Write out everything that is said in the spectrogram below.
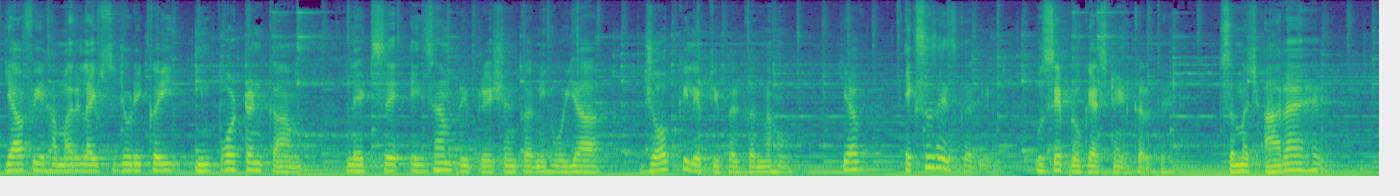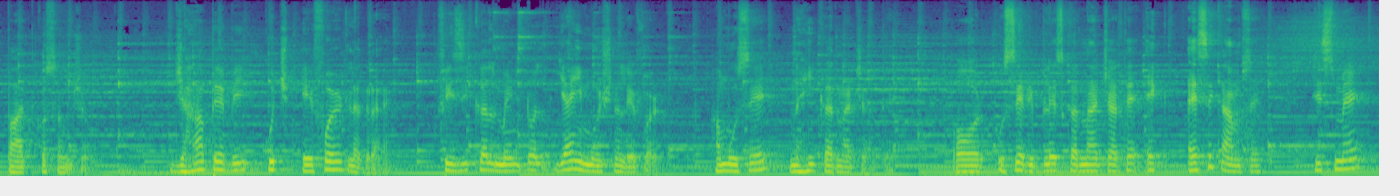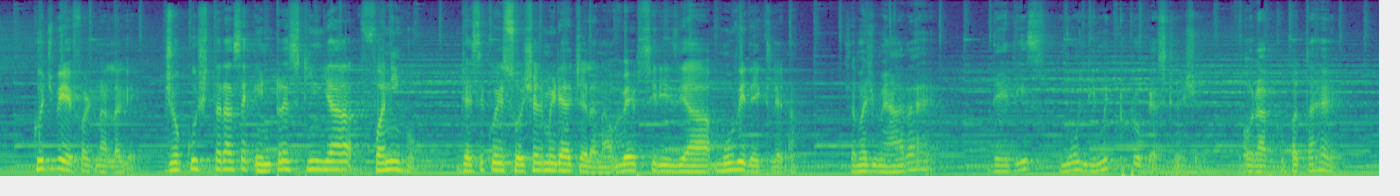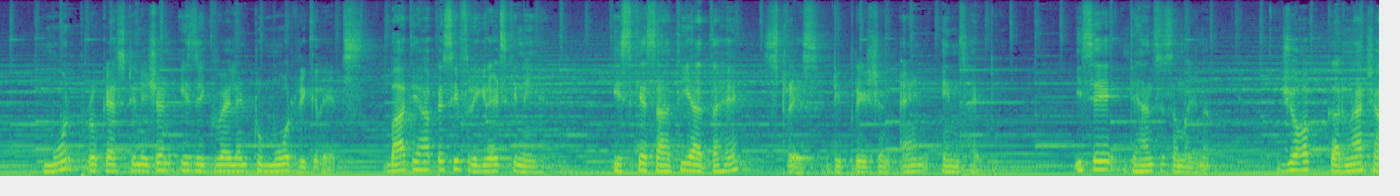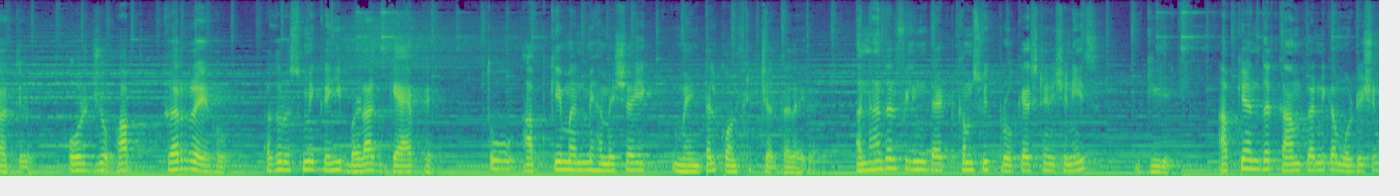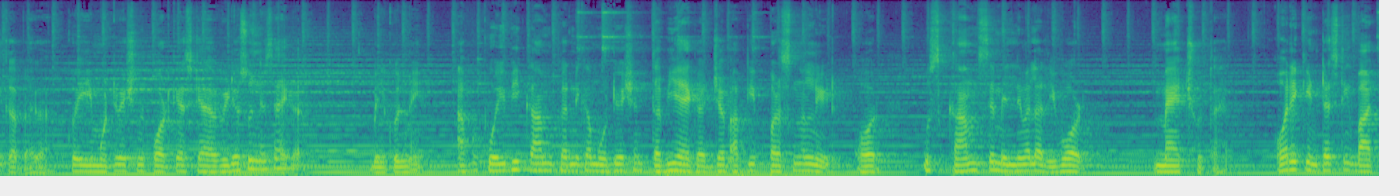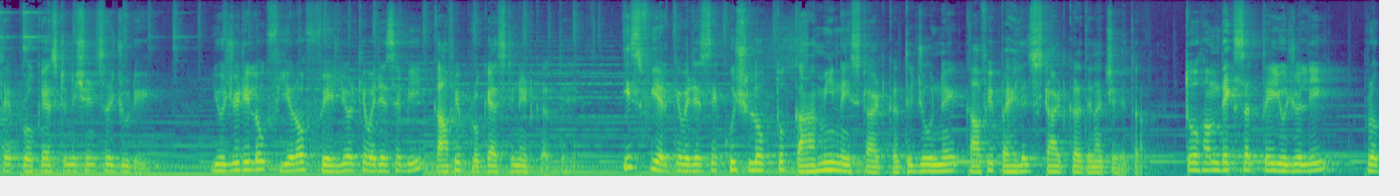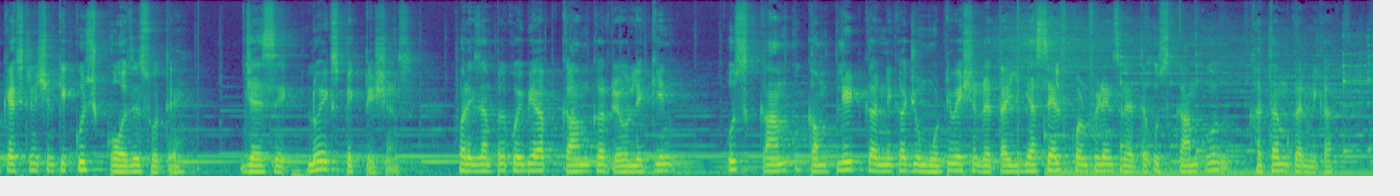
या फिर हमारे लाइफ से जुड़ी कई इम्पोर्टेंट काम लेट से एग्ज़ाम प्रिपरेशन करनी हो या जॉब के लिए प्रिपेयर करना हो, या एक्सरसाइज करनी हो, उसे प्रोकेस्टिनेट करते हैं। समझ आ रहा है? बात को समझो। जहाँ पे भी कुछ एफर्ट लग रहा है फ़िज़िकल मेंटल या इमोशनल एफर्ट हम उसे नहीं करना चाहते और उसे रिप्लेस करना चाहते एक ऐसे काम से जिसमें कुछ भी एफर्ट ना लगे, जो कुछ तरह से इंटरेस्टिंग या फनी हो। जैसे कोई सोशल मीडिया चलाना वेब सीरीज़ या मूवी देख लेना। समझ में आ रहा है? There is no limit to procrastination और आपको पता है more procrastination is equivalent to more regrets बात यहाँ पे सिर्फ़ रिग्रेट्स की नहीं है। इसके साथ ही आता है स्ट्रेस डिप्रेशन एंड एनजाइटी इसे ध्यान से समझना। जो आप करना चाहते हो और जो आप कर रहे हो, अगर उसमें कहीं बड़ा गैप है तो आपके मन में हमेशा एक मेंटल कॉन्फ्लिक्ट चलता रहेगा। Another feeling that comes with procrastination is guilt आपके अंदर काम करने का मोटिवेशन कब आएगा? कोई मोटिवेशनल पॉडकास्ट या वीडियो सुनने से आएगा? बिल्कुल नहीं। आपको कोई भी काम करने का मोटिवेशन तभी आएगा जब आपकी पर्सनल नीड और उस काम से मिलने वाला रिवॉर्ड मैच होता है। और एक इंटरेस्टिंग बात है प्रोकेस्टिनेशन से जुड़ी। यूजुअली लोग फियर ऑफ़ फेलियर की वजह से भी काफ़ी प्रोकेस्टिनेट करते हैं। इस फियर की वजह से कुछ लोग तो काम ही नहीं स्टार्ट करते जो उन्हें काफ़ी पहले स्टार्ट कर देना चाहिए था। तो हम देख सकते हैं यूजुअली प्रोकेस्टिनेशन के कुछ कॉजेस होते हैं। जैसे लो एक्सपेक्टेशंस फॉर एग्जांपल कोई भी आप काम कर रहे हो, लेकिन उस काम को कंप्लीट करने का जो मोटिवेशन रहता है या सेल्फ कॉन्फिडेंस रहता है, उस काम को ख़त्म करने का,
